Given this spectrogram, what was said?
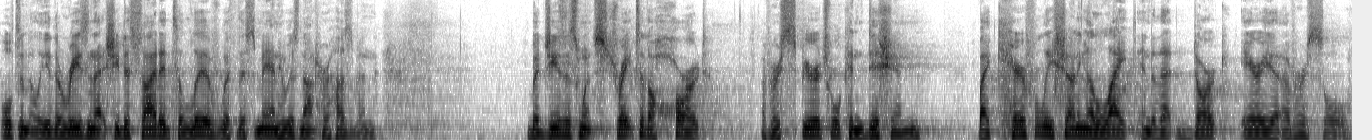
ultimately, the reason that she decided to live with this man who is not her husband. But Jesus went straight to the heart of her spiritual condition by carefully shining a light into that dark area of her soul.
